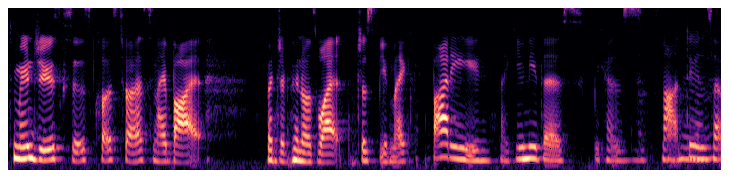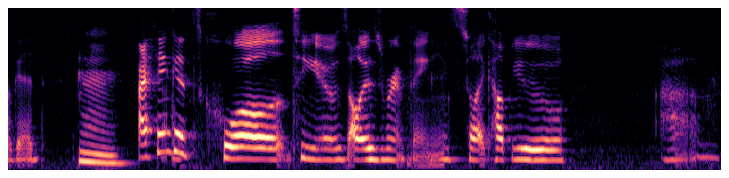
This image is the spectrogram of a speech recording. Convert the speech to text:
to Moon Juice because it was close to us and I bought a bunch of who knows what, just being like, body, like you need this because it's not doing so good. I think it's cool to use all these different things to like help you. Um,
